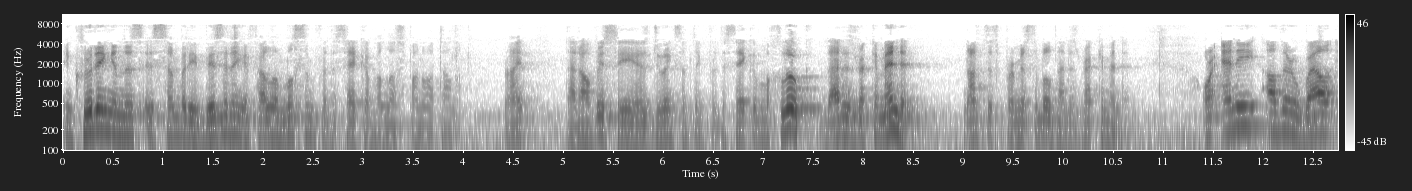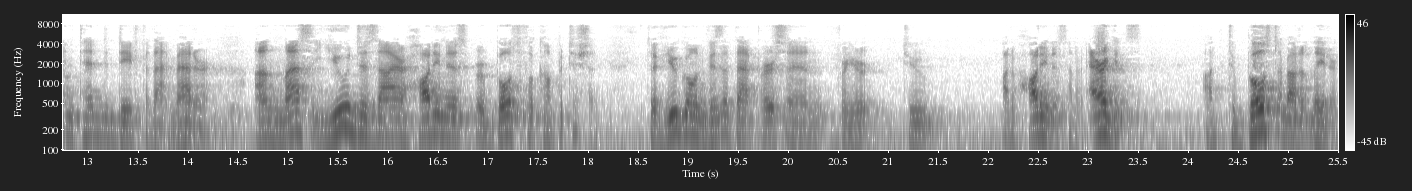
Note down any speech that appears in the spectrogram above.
Including in this is somebody visiting a fellow Muslim for the sake of Allah subhanahu wa ta'ala. Right? That obviously is doing something for the sake of makhluk. That is recommended. Not just permissible, that is recommended. Or any other well-intended deed for that matter. Unless you desire haughtiness or boastful competition. So if you go and visit that person for your, to out of haughtiness, out of arrogance, uh, to boast about it later.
